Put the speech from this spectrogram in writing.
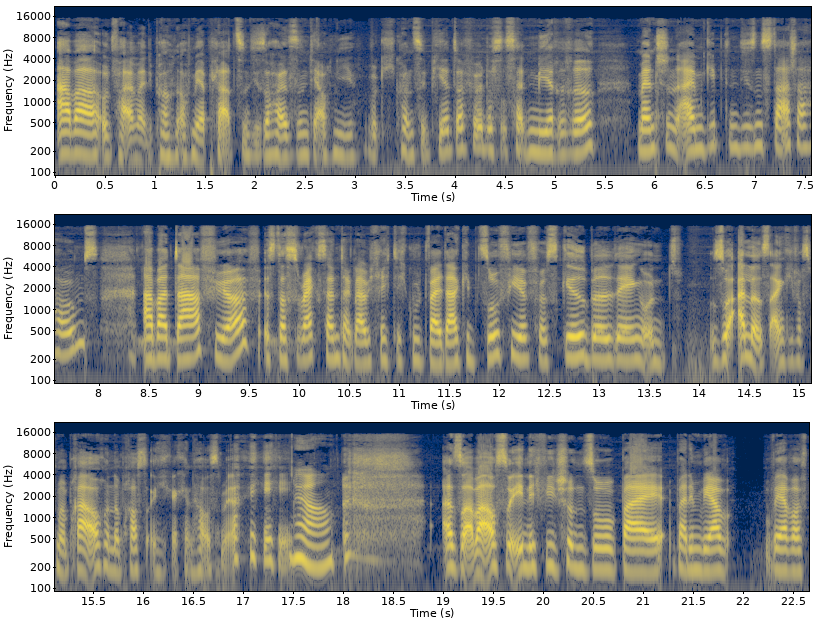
aber, und vor allem, weil die brauchen auch mehr Platz und diese Häuser sind ja auch nie wirklich konzipiert dafür, dass es halt mehrere Menschen in einem gibt in diesen Starter Homes. Aber dafür ist das Rec Center, glaube ich, richtig gut, weil da gibt es so viel für Skill Building und so alles eigentlich, was man braucht. Und dann brauchst du eigentlich gar kein Haus mehr. ja. Also, aber auch so ähnlich wie schon so bei, bei dem Wehr Werwolf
